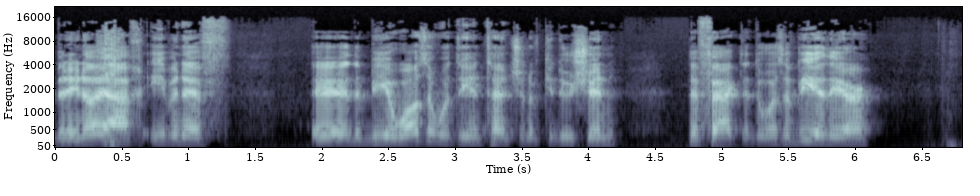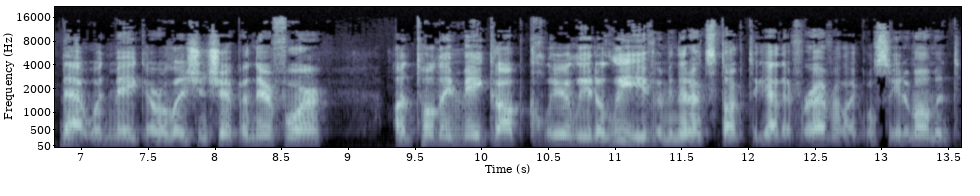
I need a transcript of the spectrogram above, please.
Bnei even if uh, the bia wasn't with the intention of kedushin, the fact that there was a bia there, that would make a relationship, and therefore, until they make up clearly to leave, I mean they're not stuck together forever, like we'll see in a moment,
